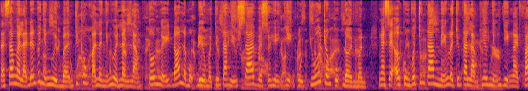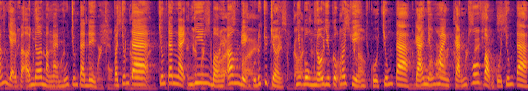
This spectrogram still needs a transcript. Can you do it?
Tại sao Ngài lại đến với những người bệnh chứ không phải là những người lành lặn? Tôi nghĩ đó là một điều mà chúng ta hiểu sai về sự hiện diện của Chúa trong cuộc đời mình. Ngài sẽ ở cùng với chúng ta miễn là chúng ta làm theo những gì Ngài phán dạy và ở nơi mà Ngài muốn chúng ta đi. Và chúng ta, chúng ta ngạc nhiên bởi ân điện của Đức Chúa Trời, như bùng nổ giữa cuộc nói chuyện của chúng ta, cả những hoàn cảnh vô vọng của chúng ta.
